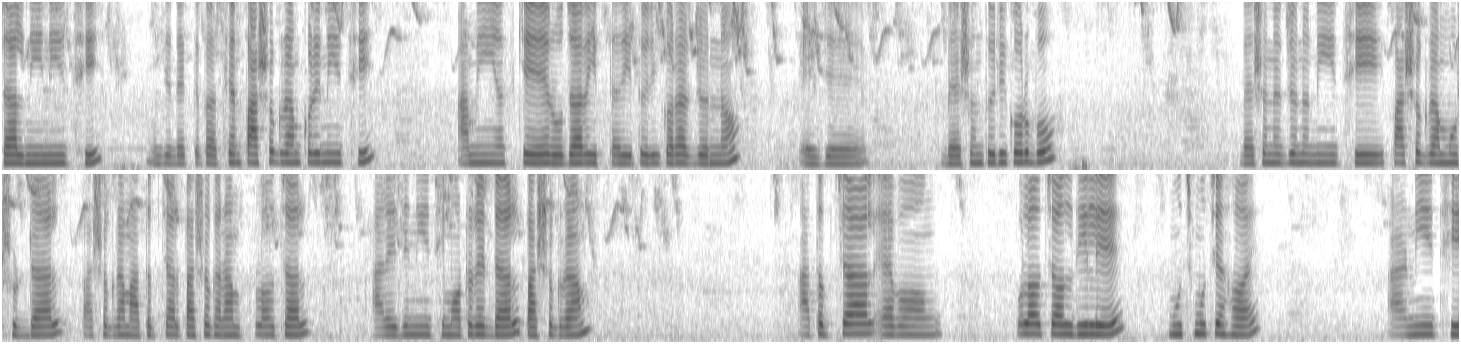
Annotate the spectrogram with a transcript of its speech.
চাল নিয়ে নিয়েছি। এই যে দেখতে পাচ্ছেন, পাঁচশো গ্রাম করে নিয়েছি। আমি আজকে রোজার ইফতারি তৈরি করার জন্য এই যে বেসন তৈরি করব। বেসনের জন্য নিয়েছি পাঁচশো গ্রাম মসুর ডাল, পাঁচশো গ্রাম আতপ চাল, পাঁচশো গ্রাম পোলাও চাল। আর এই যে নিয়েছি মটরের ডাল, পাঁচশো গ্রাম। আতপ চাল এবং পোলাও চাল দিলে মুচমুচে হয়। আর নিয়েছি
